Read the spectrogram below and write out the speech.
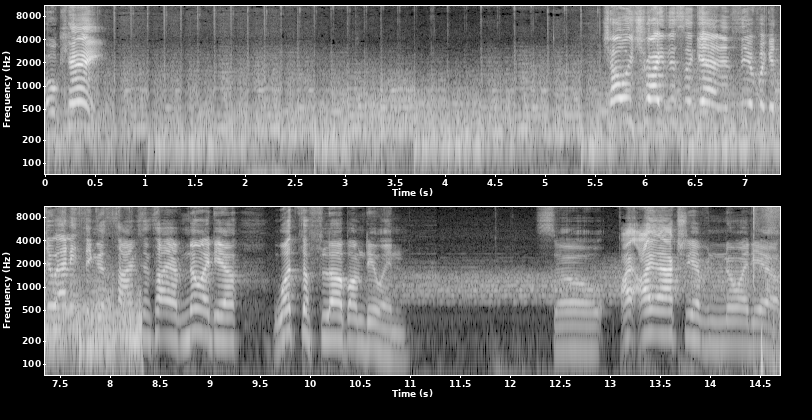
Okay. Shall we try this again and see if I can do anything this time since I have no idea what the flub I'm doing. So, I, I actually have no idea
